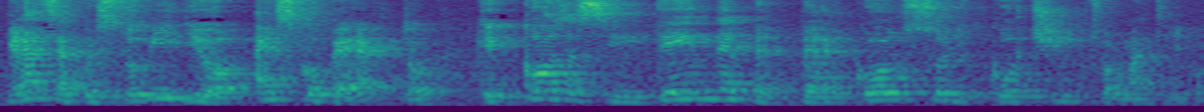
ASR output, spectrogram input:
Grazie a questo video hai scoperto che cosa si intende per percorso di coaching formativo,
